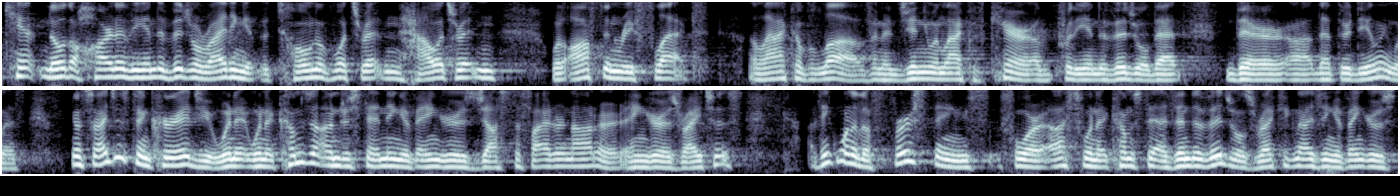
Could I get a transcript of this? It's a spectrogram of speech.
can't know the heart of the individual writing it, the tone of what's written, how it's written, will often reflect a lack of love and a genuine lack of care for the individual that they're, uh, that they're dealing with. And so I just encourage you when it, when it comes to understanding if anger is justified or not, or anger is righteous, I think one of the first things for us when it comes to as individuals recognizing if anger is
